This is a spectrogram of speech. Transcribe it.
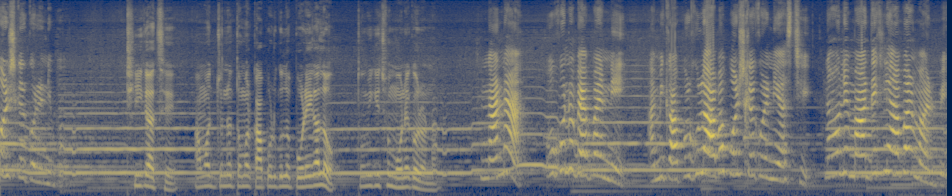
পরিষ্কার করে নিব। ঠিক আছে আমার জন্য তোমার কাপড়গুলো পড়ে গেল তুমি কিছু মনে করো না। না না ও কোনো ব্যাপার নেই আমি কাপড়গুলো আবার পরিষ্কার করে নিয়ে আসছি না হলে মা দেখলে আবার মারবে।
